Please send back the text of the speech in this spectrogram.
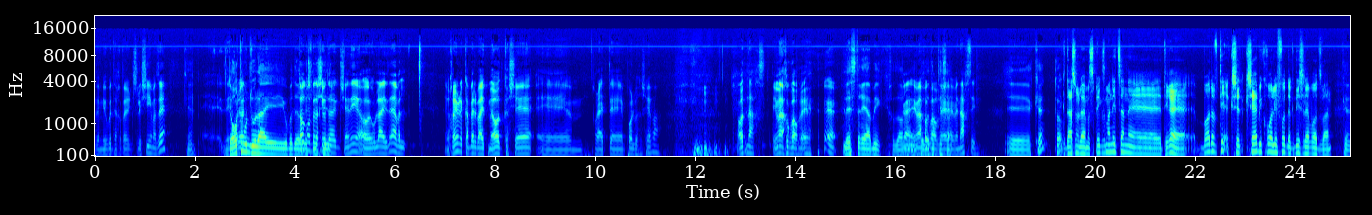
והם יהיו בטח דרג שלישי, מה זה? כן. אה, דורטמונד אולי יהיו בדרג דורטמונד בטח השלישי. יהיו דרג שני, או אולי זה, אבל הם יכולים לקבל בית מאוד קשה, אה, אולי את אה, פועל באר שבע? עוד נאחס, אם אנחנו כבר ב... לסטר יעמיק, חזרנו כן, אם אנחנו כבר הפתיחה. בנאחסים. אה, כן, טוב. הקדשנו להם מספיק זמן, ניצן. אה, תראה, בוא נבטיח, כש- כשהם ייקחו אליפות, נקדיש להם עוד זמן. כן.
